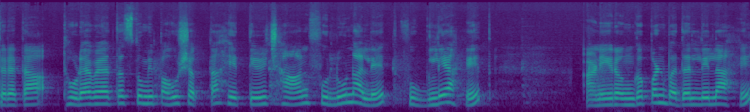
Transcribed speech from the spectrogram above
तर आता थोड्या वेळातच तुम्ही पाहू शकता हे तीळ छान फुलून आलेत फुगले आहेत आणि रंग पण बदललेला आहे.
